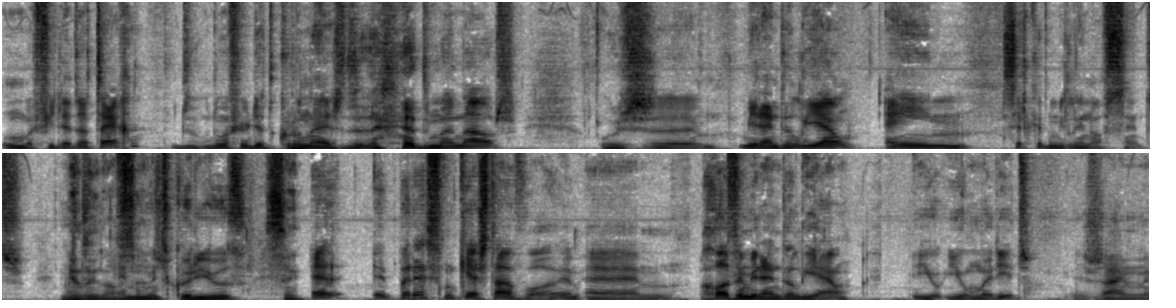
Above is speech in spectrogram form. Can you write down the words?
uma filha da terra, de, de uma filha de coronéis de, de Manaus, os uh, Miranda Leão, em cerca de 1900. 1900. É muito curioso. É, é, Parece-me que esta avó, é, Rosa Miranda Leão, e, e, o marido, Jaime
